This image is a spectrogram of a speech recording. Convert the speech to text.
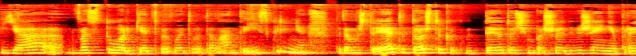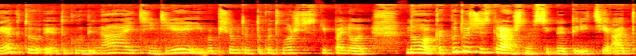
Я в восторге от твоего этого таланта искренне, потому что это то, что как бы дает очень большое движение проекту, это глубина, эти идеи и вообще вот этот такой творческий полет. Но как будто очень страшно всегда перейти от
